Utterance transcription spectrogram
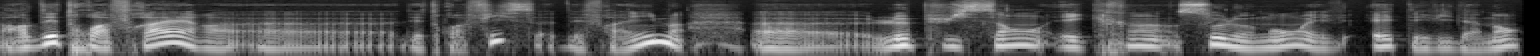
Alors des trois frères, euh, des trois fils d'Ephraim, euh, le puissant et craint Solomon est, évidemment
